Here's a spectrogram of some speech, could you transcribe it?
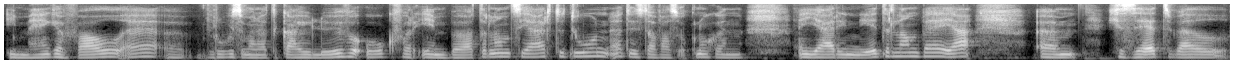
in mijn geval hè, uh, vroegen ze vanuit de KU Leuven ook voor één buitenlandsjaar te doen. Hè. Dus dat was ook nog een, een jaar in Nederland bij. Ja. Um, je zijt wel...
